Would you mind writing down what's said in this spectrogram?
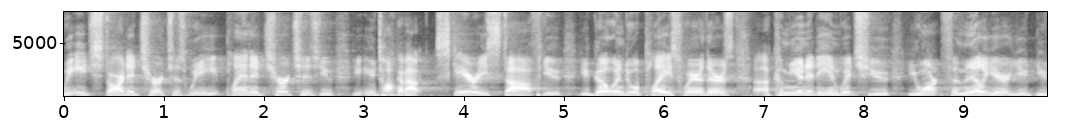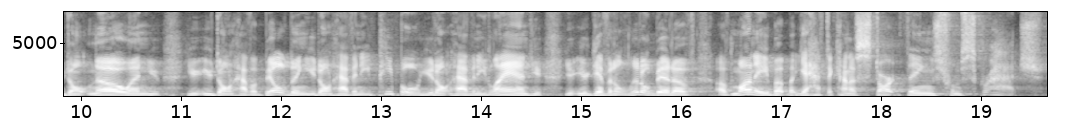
we each started churches. We planted churches. You, you talk about scary stuff. You, you go into a place where there's a community in which you, you aren't familiar, you, you don't know, and you, you, you don't have a building, you don't have any people, you don't have any land. You, you're given a little bit of, of money, but, but you have to kind of start things from scratch.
